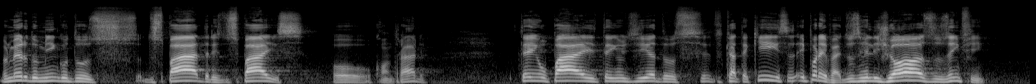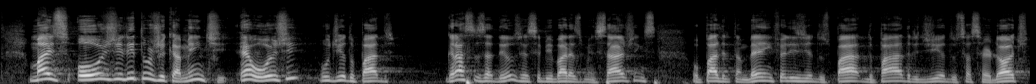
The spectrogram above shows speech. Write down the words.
primeiro domingo dos, dos padres, dos pais, ou o contrário. Tem o pai, tem o dia dos catequistas, e por aí vai, dos religiosos, enfim. Mas hoje, liturgicamente, é hoje o dia do padre. Graças a Deus, recebi várias mensagens, o padre também, feliz dia do padre, dia do sacerdote,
